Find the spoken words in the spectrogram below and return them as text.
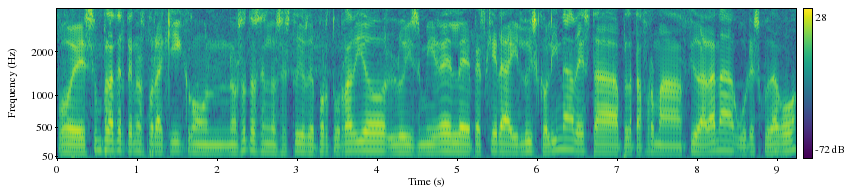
Pues un placer tenernos por aquí con nosotros en los estudios de Portu Radio, Luis Miguel eh, Pesquera y Luis Colina de esta plataforma ciudadana, Gurescudago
